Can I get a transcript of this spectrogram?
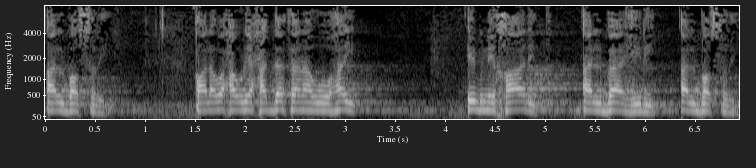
albasri qaala waxa uhi xadaana wuhayb bni khalid albahili albasri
